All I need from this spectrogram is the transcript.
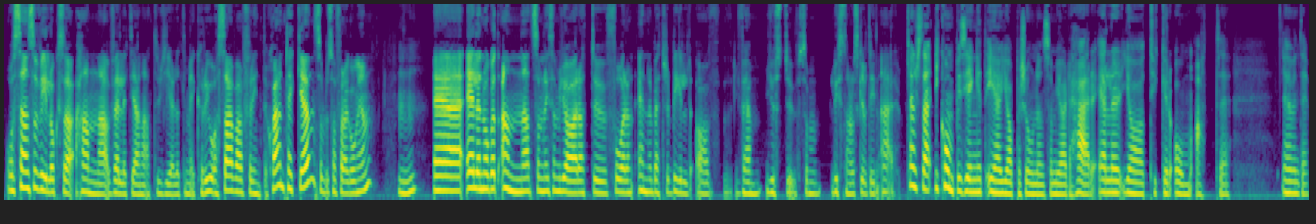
Och sen så vill också Hanna väldigt gärna att du ger lite mer kuriosa, varför inte stjärntecken som du sa förra gången. Mm. Eh, eller något annat som liksom gör att du får en ännu bättre bild av vem just du som lyssnar och skrivit in är. Kanske så här, i kompisgänget är jag personen som gör det här. Eller jag tycker om att eh, jag vet inte,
